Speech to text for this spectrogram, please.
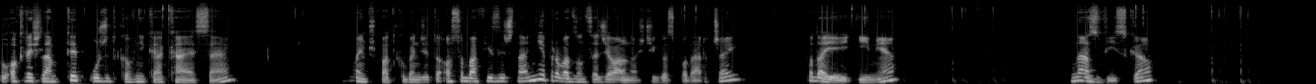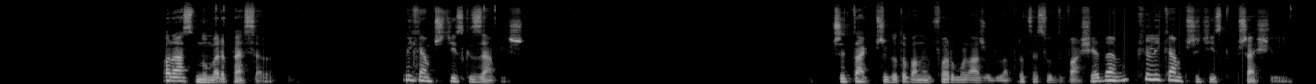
Tu określam typ użytkownika KSE. W moim przypadku będzie to osoba fizyczna nieprowadząca działalności gospodarczej. Podaję jej imię, nazwisko oraz numer PESEL. Klikam przycisk Zapisz. Przy tak przygotowanym formularzu dla procesu 2.7 klikam przycisk Prześlij.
